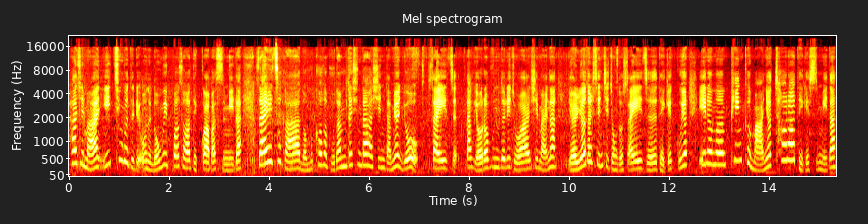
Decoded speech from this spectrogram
하지만 이 친구들이 오늘 너무 이뻐서 데리고 와봤습니다. 사이즈가 너무 커서 부담되신다 하신다면 요 사이즈 딱 여러분들이 좋아하실 만한 18cm 정도 사이즈 되겠고요. 이름은 핑크 마녀 철화 되겠습니다.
